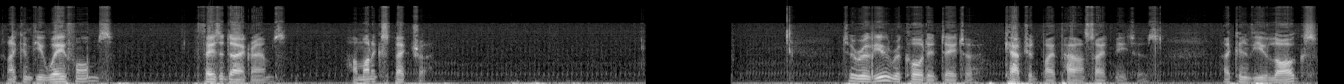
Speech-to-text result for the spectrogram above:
And I can view waveforms, phasor diagrams, harmonic spectra. To review recorded data captured by PowerSight meters, I can view logs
